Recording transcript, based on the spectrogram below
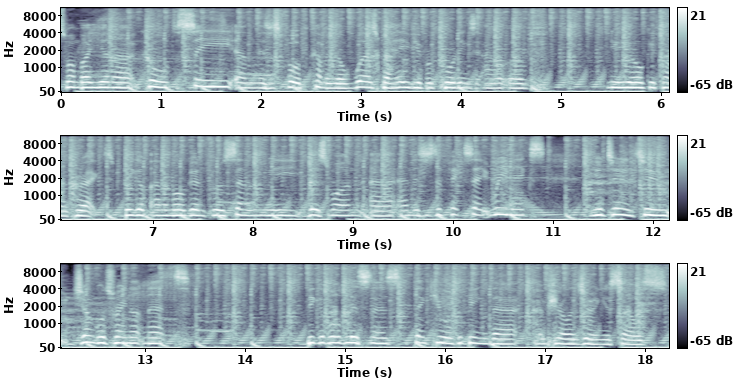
This one by Yuna called Sea, and this is forthcoming on Worst Behavior Recordings out of New York, if I'm correct. Big up Anna Morgan for sending me this one, uh, and this is the Fixate remix. You're tuned to JungleTrain.net. Big up all the listeners. Thank you all for being there. I hope you're all enjoying yourselves.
